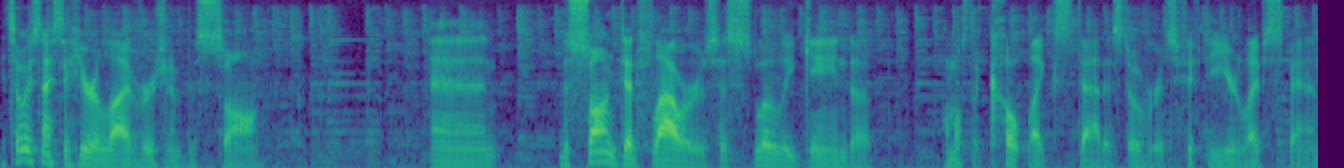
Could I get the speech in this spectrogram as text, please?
It's always nice to hear a live version of this song. And the song Dead Flowers has slowly gained a, almost a cult like status over its 50 year lifespan.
